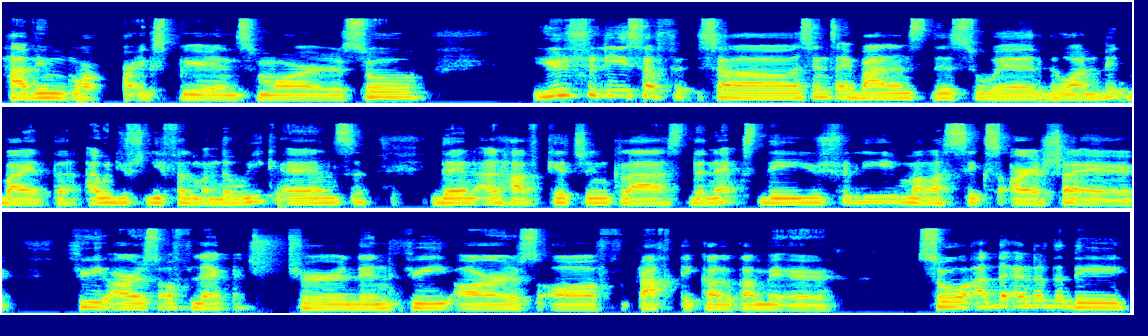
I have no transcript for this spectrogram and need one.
having more experience more. So, usually sa, sa since I balance this with one big bite, I would usually film on the weekends. Then I'll have kitchen class the next day. Usually mga six hours siya eh. Three hours of lecture, then three hours of practical kami eh. So at the end of the day,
